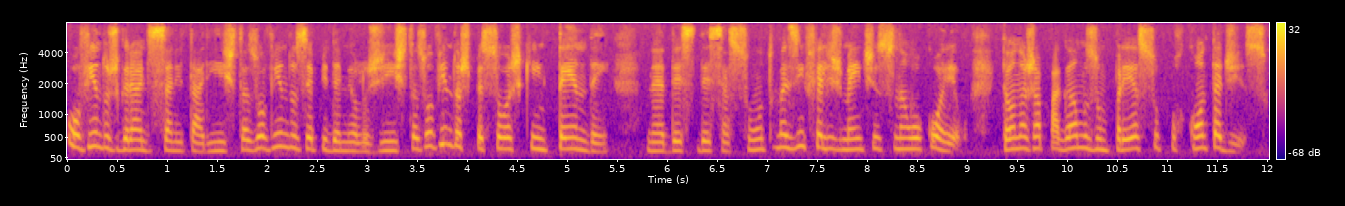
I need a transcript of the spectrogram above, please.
ouvindo os grandes sanitaristas, ouvindo os epidemiologistas, ouvindo as pessoas que entendem né, desse, desse assunto, mas infelizmente isso não ocorreu. Então nós já pagamos um preço por conta disso.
